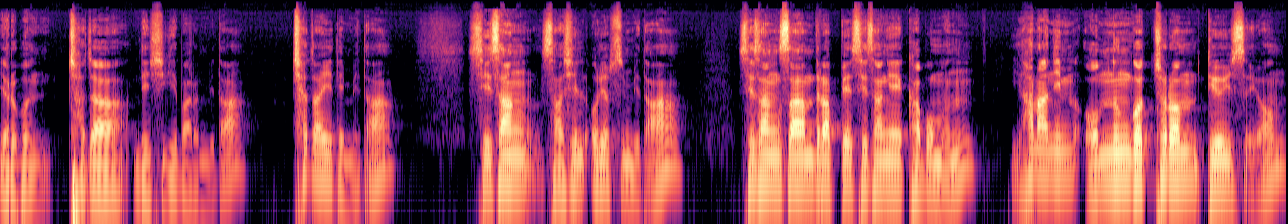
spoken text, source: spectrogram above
여러분 찾아내시기 바랍니다. 찾아야 됩니다. 세상 사실 어렵습니다. 세상 사람들 앞에 세상에 가보면 하나님 없는 것처럼 되어 있어요.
